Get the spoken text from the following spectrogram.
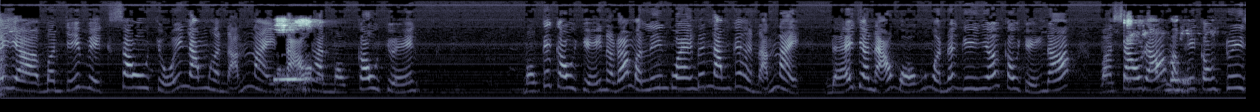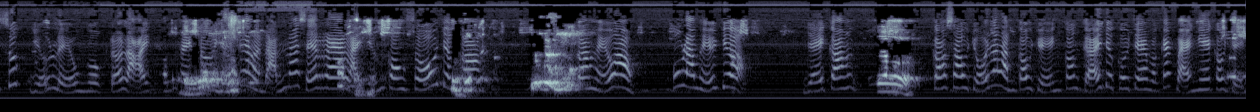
bây giờ mình chỉ việc sâu chuỗi 5 hình ảnh này tạo thành một câu chuyện. Một cái câu chuyện nào đó mà liên quan đến năm cái hình ảnh này Để cho não bộ của mình nó ghi nhớ câu chuyện đó. Và sau đó mà khi con truy xuất dữ liệu ngược trở lại, thì từ những cái hình ảnh nó sẽ ra lại những con số cho con. Con hiểu không? Phúc lâm hiểu chưa? Vậy con rồi con sâu chuỗi nó thành câu chuyện. Con kể cho cô trang và các bạn nghe câu chuyện.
